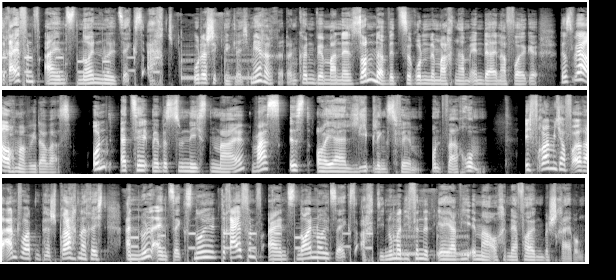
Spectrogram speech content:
351 9068. Oder schickt mir gleich mehrere, dann können wir mal eine Sonderwitze-Runde machen am Ende einer Folge. Das wäre auch mal wieder was. Und erzählt mir bis zum nächsten Mal, was ist euer Lieblingsfilm und warum? Ich freue mich auf eure Antworten per Sprachnachricht an 0160 351 9068. Die Nummer, die findet ihr ja wie immer auch in der Folgenbeschreibung.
